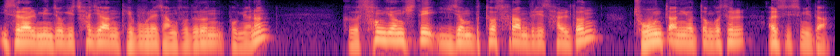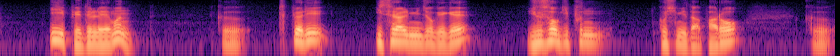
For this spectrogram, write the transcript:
이스라엘 민족이 차지한 대부분의 장소들은 보면은 그 성경 시대 이전부터 사람들이 살던 좋은 땅이었던 것을 알 수 있습니다. 이 베들레헴은 그 특별히 이스라엘 민족에게 유서 깊은 곳입니다. 바로 그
